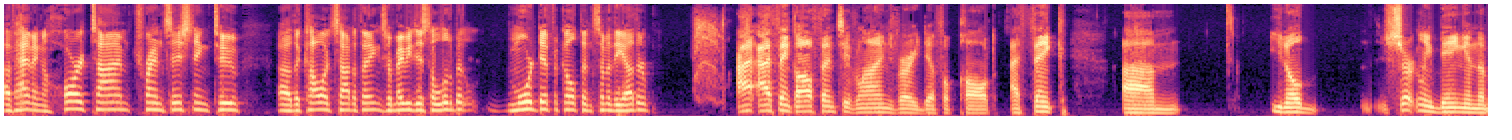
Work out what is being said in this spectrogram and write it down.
of having a hard time transitioning to uh, the college side of things, or maybe just a little bit more difficult than some of the other I, I think offensive line is very difficult. I think, um, you know, certainly being in the,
